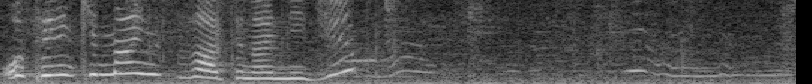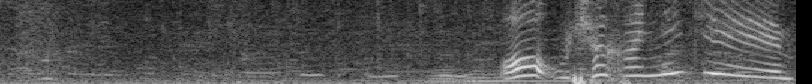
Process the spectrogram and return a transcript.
O seninkinin aynısı zaten anneciğim. Aa uçak anneciğim.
